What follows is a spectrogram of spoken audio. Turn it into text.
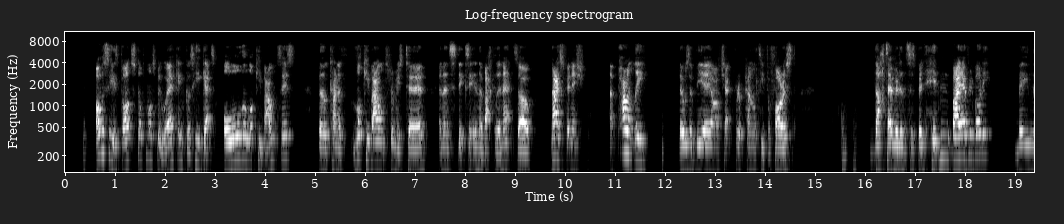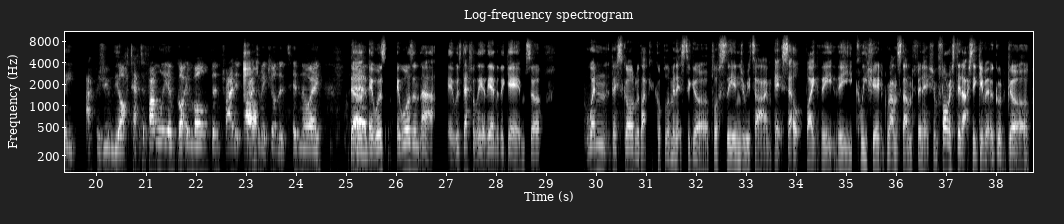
obviously his God stuff must be working because he gets all the lucky bounces, the kind of lucky bounce from his turn, and then sticks it in the back of the net. So nice finish. Apparently, there was a VAR check for a penalty for Forest. That evidence has been hidden by everybody, mainly I presume the Arteta family have got involved and tried it, tried oh. to make sure that it's hidden away. No, um, it was it wasn't that. It was definitely at the end of the game. So when they scored with like a couple of minutes to go, plus the injury time, it set up like the the cliched grandstand finish. And Forest did actually give it a good go.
